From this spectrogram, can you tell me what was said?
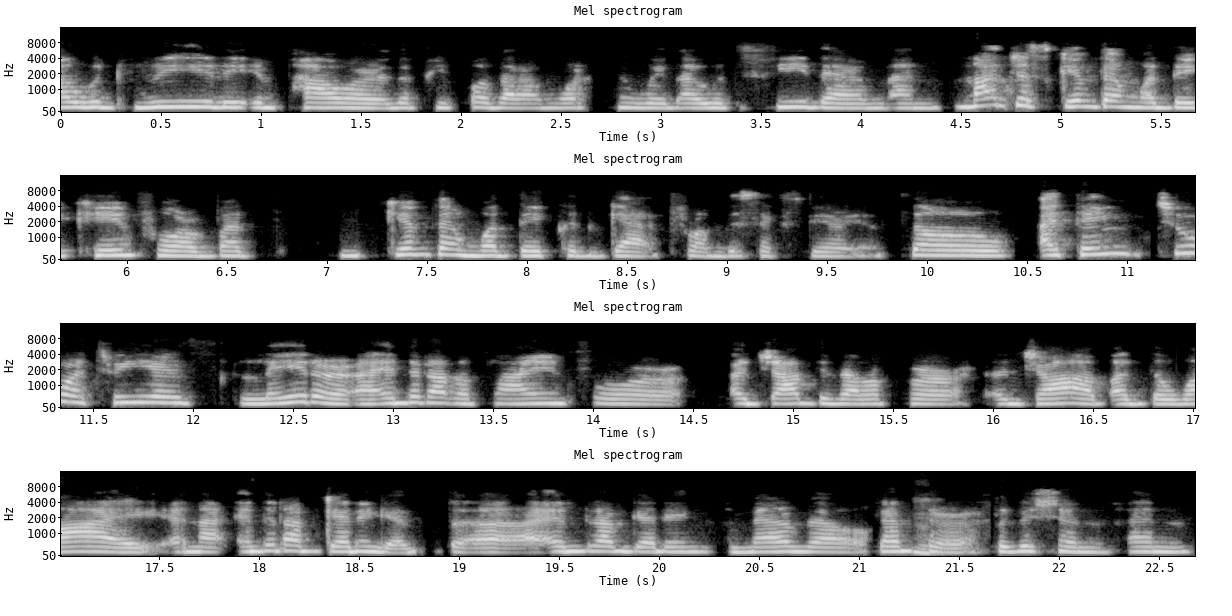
I would really empower the people that I'm working with. I would see them and not just give them what they came for, but give them what they could get from this experience. So I think two or three years later, I ended up applying for a job developer a job at the Y, and I ended up getting it. Uh, I ended up getting the Merivale Center mm. position, and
